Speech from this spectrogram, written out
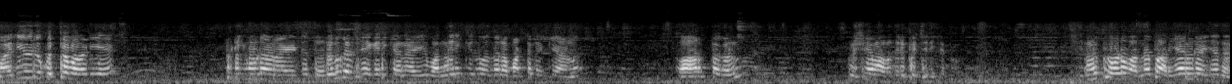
വലിയൊരു കുറ്റവാളിയെ പിടികൂടാനായിട്ട് തെളിവുകൾ ശേഖരിക്കാനായി വന്നിരിക്കുന്നു എന്നുള്ള മട്ടിലൊക്കെയാണ് വാർത്തകൾ വിഷയം അവതരിപ്പിച്ചിരിക്കുന്നു. നിങ്ങൾക്ക് ഇവിടെ വന്നപ്പോൾ അറിയാൻ കഴിഞ്ഞത്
